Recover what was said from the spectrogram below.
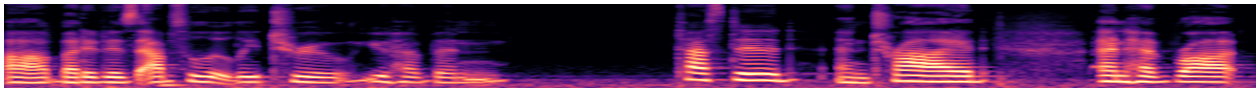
uh, but it is absolutely true. You have been tested and tried and have brought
